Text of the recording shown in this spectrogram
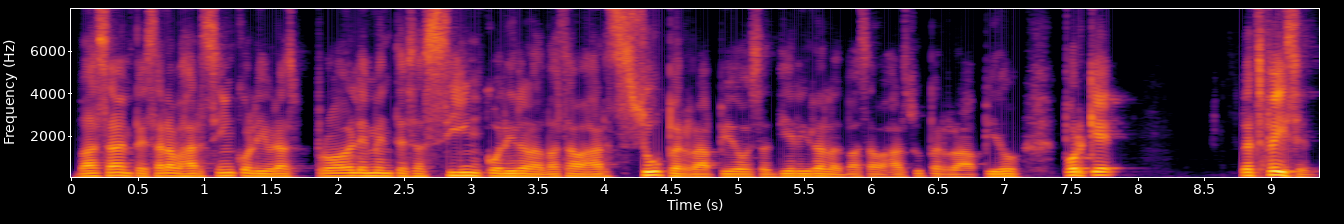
Vas a empezar a bajar 5 libras, probablemente esas 5 libras las vas a bajar súper rápido, esas 10 libras las vas a bajar súper rápido, porque, let's face it,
